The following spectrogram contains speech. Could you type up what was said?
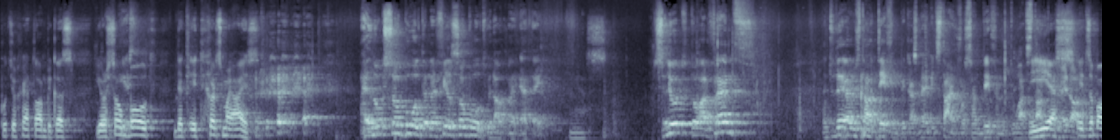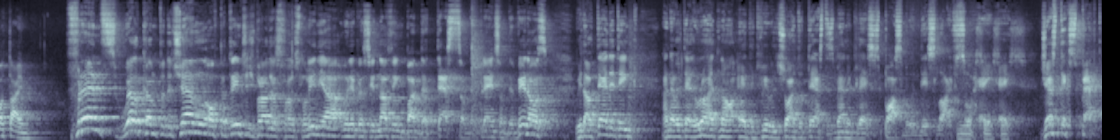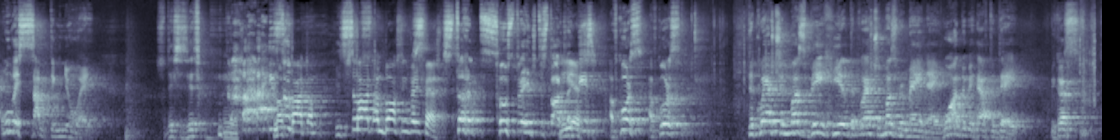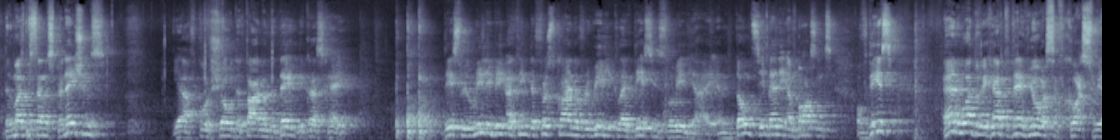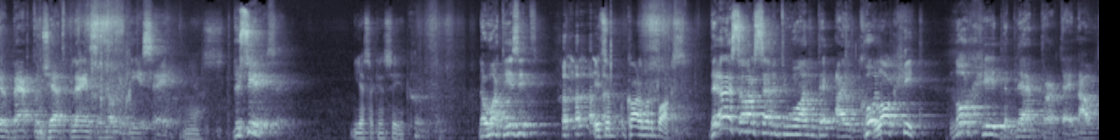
Put your hat on because you're so Yes. bold that it hurts my eyes. I look so bold and I feel so bold without my hat, eh? Yes. Salute to our friends. And today I will start different because maybe it's time for some different what's. Yes, it's about time. Friends, welcome to the channel of Petrinčić brothers from Slovenia, where you can see nothing but the tests of the planes of the videos without editing. And I will tell you right now, Ed, that we will try to test as many places as possible in this life. So Yes, hey, yes, hey, yes. just expect always something new, eh? So this is it. Now It's so- start, um, it's so- start unboxing very fast. start so strange to start like Yes. this. Of course, of course. The question must be here, the question must remain, eh? What do we have today? Because there must be some explanations. Yeah, of course, show the time and the date because, hey, this will really be, I think, the first kind of revealing like this in Slovenia. And don't see many unboxings of this. And what do we have today, viewers? Of course, we are back to jet planes and look at this, eh? Yes. Do you see this? eh? Yes, I can see it. Now what is it? It's a cardboard box. The SR-71, the iconic Lockheed. Lockheed, the Blackbird. eh, Now,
